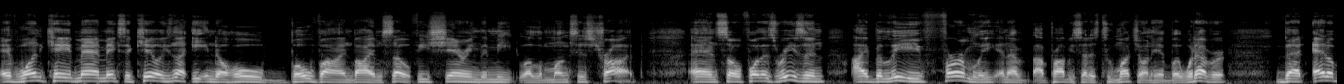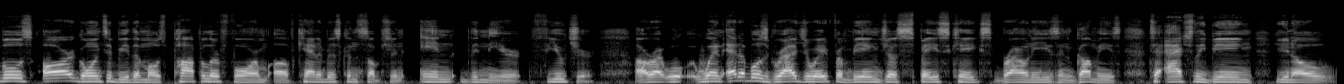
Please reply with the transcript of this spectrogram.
if one caveman makes a kill, he's not eating the whole bovine by himself. He's sharing the meat well amongst his tribe. And so for this reason, I believe firmly, and I've, I probably said this too much on here, but whatever, that edibles are going to be the most popular form of cannabis consumption in the near future. All right, well, when edibles graduate from being just space cakes, brownies, and gummies to actually being, you know,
